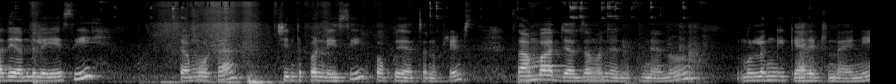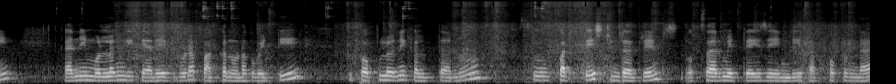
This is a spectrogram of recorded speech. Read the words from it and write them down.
అది అందులో వేసి టమోటా చింతపండు వేసి పప్పు చేస్తాను ఫ్రెండ్స్. సాంబార్ చేద్దామని అనుకున్నాను. ముల్లంగి క్యారెట్ ఉన్నాయని. కానీ ముల్లంగి క్యారెట్ కూడా పక్కన ఉడకబెట్టి ఈ పప్పులోనే కలుపుతాను. సూపర్ టేస్ట్ ఉంటుంది ఫ్రెండ్స్. ఒకసారి మీరు ట్రై చేయండి తప్పకుండా.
